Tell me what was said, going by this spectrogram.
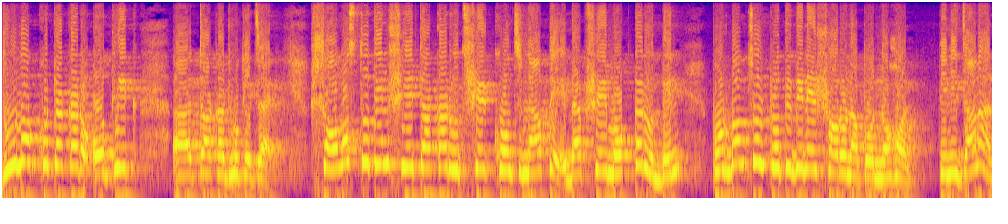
দু লক্ষ টাকার অধিক টাকা ঢুকে যায়। সমস্ত দিন সেই টাকার উৎসের খোঁজ না পেয়ে ব্যবসায়ী মোক্তার উদ্দিন পূর্বাঞ্চল প্রতিদিনের শরণাপন্ন হন। তিনি জানান,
